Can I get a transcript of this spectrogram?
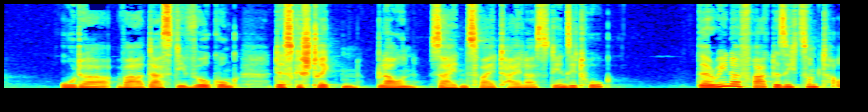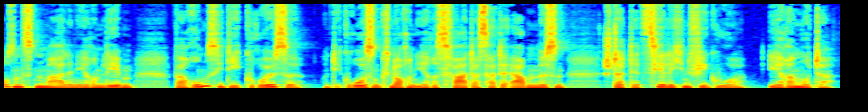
Oder war das die Wirkung des gestrickten, blauen Seidenzweiteilers, den sie trug? Darina fragte sich zum tausendsten Mal in ihrem Leben, warum sie die Größe und die großen Knochen ihres Vaters hatte erben müssen, statt der zierlichen Figur ihrer Mutter.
